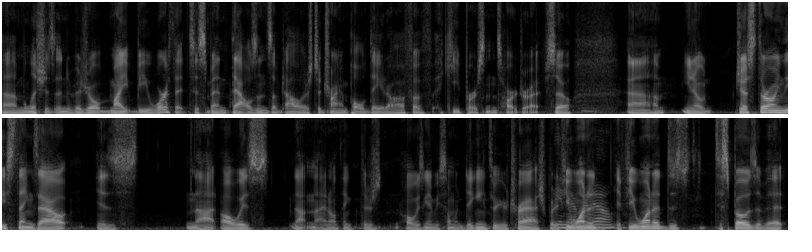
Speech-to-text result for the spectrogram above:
uh, malicious individual might be worth it to spend thousands of dollars to try and pull data off of a key person's hard drive. So, um, you know, just throwing these things out is not always not. I don't think there's always going to be someone digging through your trash. But You if you never want know. to, if you want to dis- dispose of it,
